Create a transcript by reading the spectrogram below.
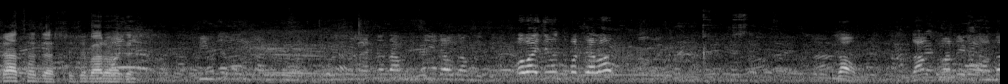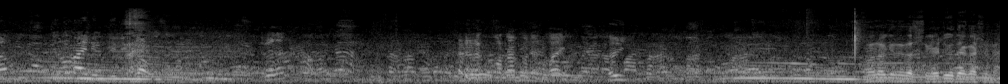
সাত হাজার শেষে বারো হাজার। হলো কিন্তু দর্শক এটিও দেখাশোনা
